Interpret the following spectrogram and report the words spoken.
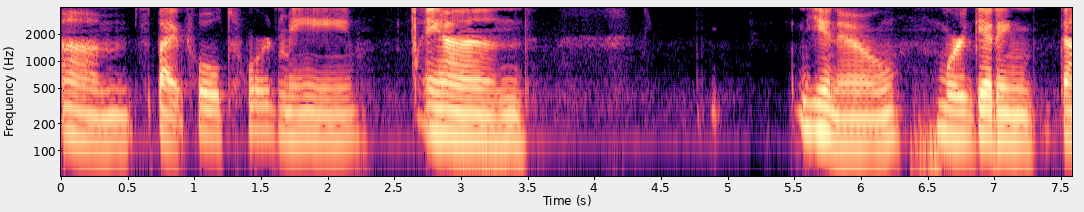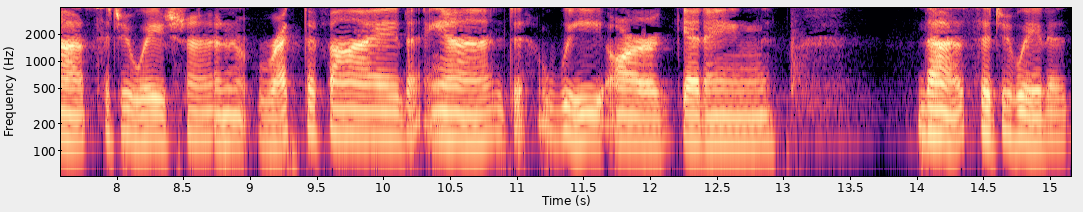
um, spiteful toward me. And, you know, we're getting that situation rectified and we are getting that situated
